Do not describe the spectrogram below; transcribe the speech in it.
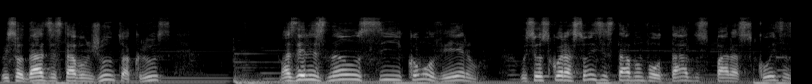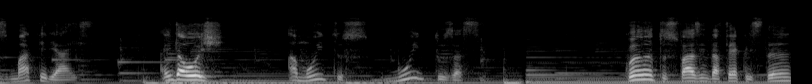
Os soldados estavam junto à cruz, mas eles não se comoveram. Os seus corações estavam voltados para as coisas materiais. Ainda hoje, há muitos, muitos assim. Quantos fazem da fé cristã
